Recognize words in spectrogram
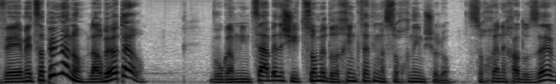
ומצפים ממנו להרבה יותר. והוא גם נמצא באיזושהי צומת דרכים קצת עם הסוכנים שלו. סוכן אחד עוזב,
